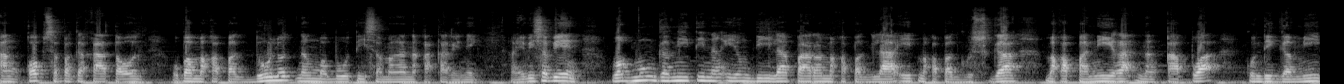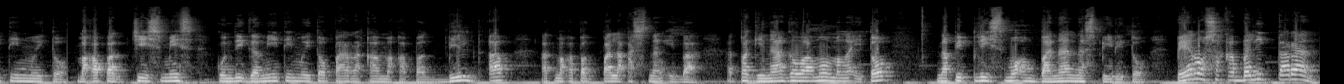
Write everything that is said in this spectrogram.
angkop sa pagkakataon upang makapagdulot ng mabuti sa mga nakakarinig. Ang ibig sabihin, huwag mong gamitin ng iyong dila para makapaglait, makapaghusga, makapanira ng kapwa, kundi gamitin mo ito. Makapagchismis, kundi gamitin mo ito para ka makapag-build up at makapagpalakas ng iba. At pag ginagawa mo mga ito, napiplease mo ang banal na spirito. Pero sa kabaliktaran,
